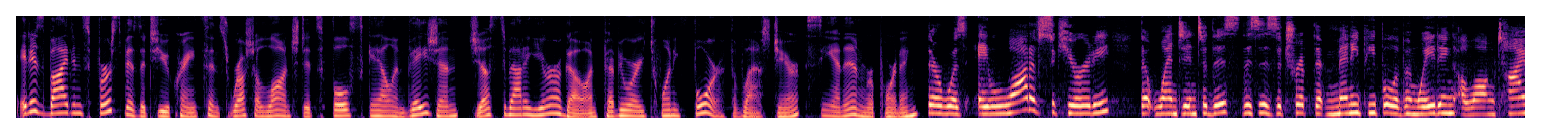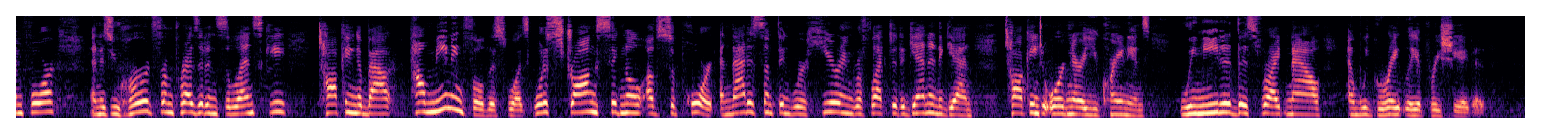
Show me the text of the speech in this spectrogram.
It is Biden's first visit to Ukraine since Russia launched its full scale invasion just about a year ago on February 24th of last year, CNN reporting. There was a lot of security that went into this. This is a trip that many people have been waiting a long time for. And as you heard from President Zelensky talking about how meaningful this was, what a strong signal of support. And that is something we're hearing reflected again and again, talking to ordinary Ukrainians. We needed this right now, and we greatly appreciate it.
